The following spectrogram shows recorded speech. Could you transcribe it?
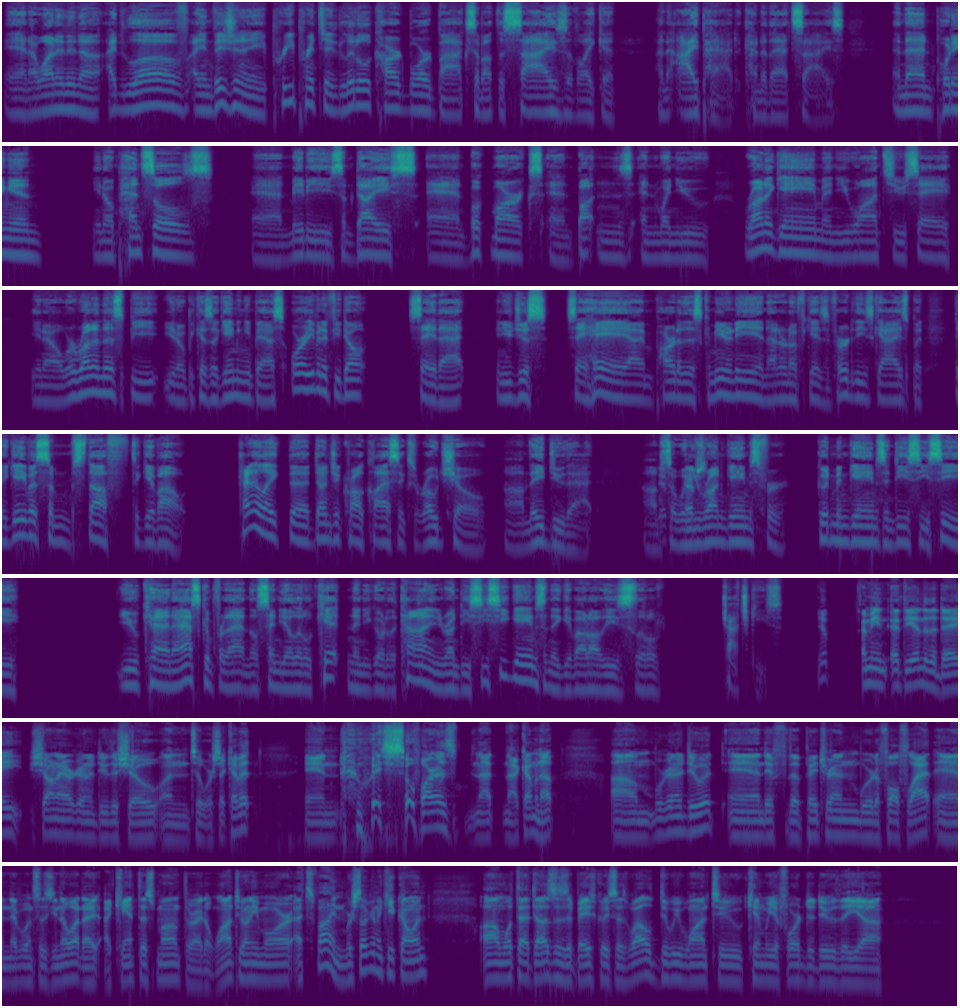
and I wanted in a I'd love I envision a pre-printed little cardboard box about the size of like an an iPad, kind of that size. And then putting in, you know, pencils and maybe some dice and bookmarks and buttons and when you run a game and you want to say, you know, we're running this be, you know, because of gaming BS or even if you don't say that and you just say, hey, I'm part of this community, and I don't know if you guys have heard of these guys, but they gave us some stuff to give out, kind of like the Dungeon Crawl Classics Roadshow. Um, they do that. Um, yep, so when absolutely. you run games for Goodman Games and DCC, you can ask them for that, and they'll send you a little kit, and then you go to the con and you run DCC games, and they give out all these little tchotchkes. I mean, at the end of the day, Sean and I are going to do the show until we're sick of it, and which so far is not not coming up um, we're gonna do it. And if the Patreon were to fall flat and everyone says, you know what, I, I can't this month or I don't want to anymore, that's fine. We're still gonna keep going. Um, what that does is it basically says, well, do we want to? Can we afford to do the uh,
